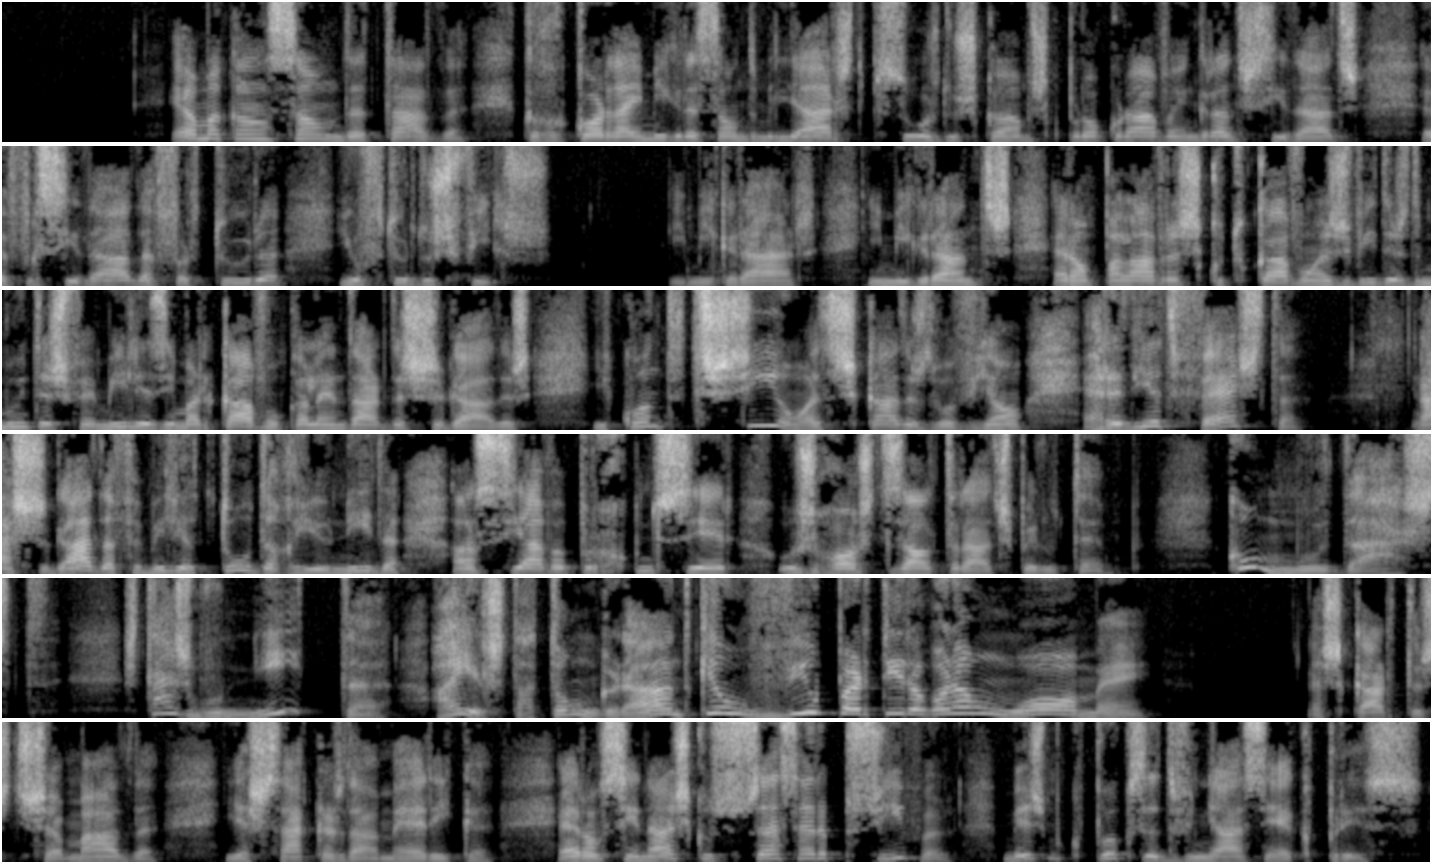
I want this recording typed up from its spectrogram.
É uma canção datada que recorda a imigração de milhares de pessoas dos campos que procuravam em grandes cidades a felicidade, a fartura e o futuro dos filhos. Imigrar, imigrantes, eram palavras que tocavam as vidas de muitas famílias e marcavam o calendário das chegadas. E quando desciam as escadas do avião, era dia de festa. À chegada, a família toda reunida ansiava por reconhecer os rostos alterados pelo tempo. Como mudaste! Estás bonita! Ai, ele está tão grande! Quem o viu partir agora é um homem! As cartas de chamada e as sacas da América eram sinais que o sucesso era possível, mesmo que poucos adivinhassem a que preço.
